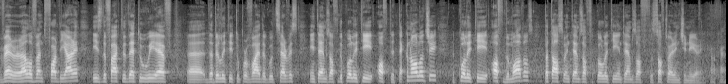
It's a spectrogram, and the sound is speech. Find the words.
very relevant for the area, is the fact that we have uh, the ability to provide a good service in terms of the quality of the technology, the quality of the models, but also in terms of quality in terms of software engineering, okay?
